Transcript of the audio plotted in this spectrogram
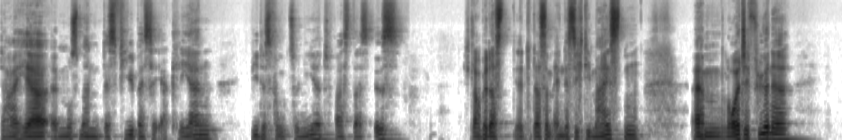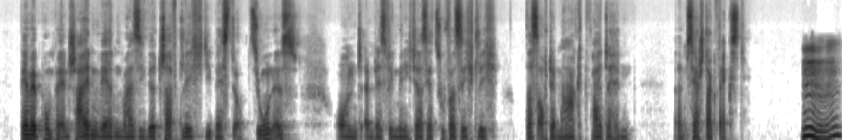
Daher äh, muss man das viel besser erklären wie das funktioniert, was das ist. Ich glaube, dass, dass am Ende sich die meisten ähm, Leute für eine Wärmepumpe entscheiden werden, weil sie wirtschaftlich die beste Option ist. Und ähm, deswegen bin ich da sehr zuversichtlich, dass auch der Markt weiterhin ähm, sehr stark wächst. Mhm.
